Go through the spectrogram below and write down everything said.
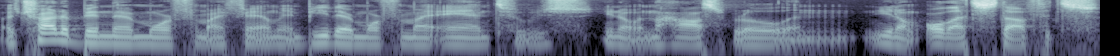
I try to been there more for my family and be there more for my aunt who's you know in the hospital and you know all that stuff. It's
